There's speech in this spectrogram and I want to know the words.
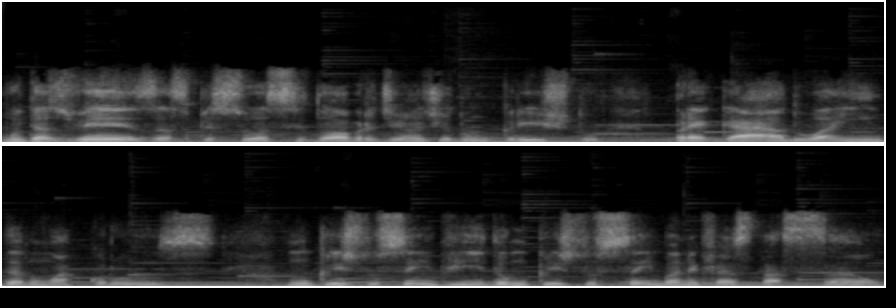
Muitas vezes as pessoas se dobram diante de um Cristo pregado ainda numa cruz, um Cristo sem vida, um Cristo sem manifestação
